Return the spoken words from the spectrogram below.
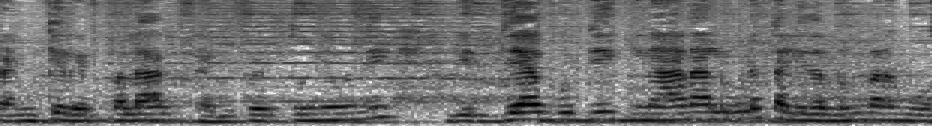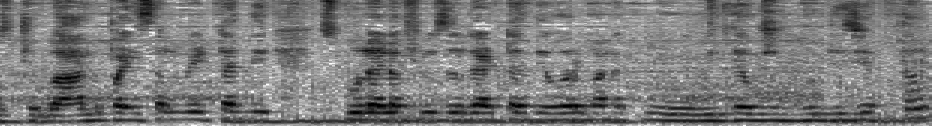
కంటి రెప్పలా కనిపెడుతూనే ఉంది. విద్యా బుద్ధి జ్ఞానాలు కూడా తల్లిదండ్రులు మనం వస్తుంది వాళ్ళు పైసలు పెట్టండి స్కూళ్ళలో ఫీజులు కట్టండి ఎవరు మనకు విద్య బుద్ధి చెప్తారు?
